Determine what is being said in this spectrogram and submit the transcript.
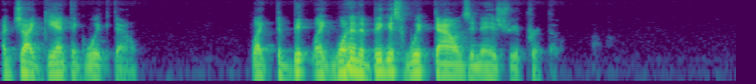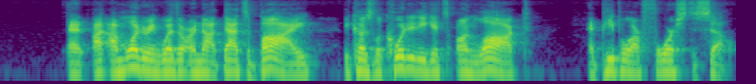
a gigantic wick down, like the bit, like one of the biggest wick downs in the history of crypto. And I, I'm wondering whether or not that's a buy because liquidity gets unlocked and people are forced to sell,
